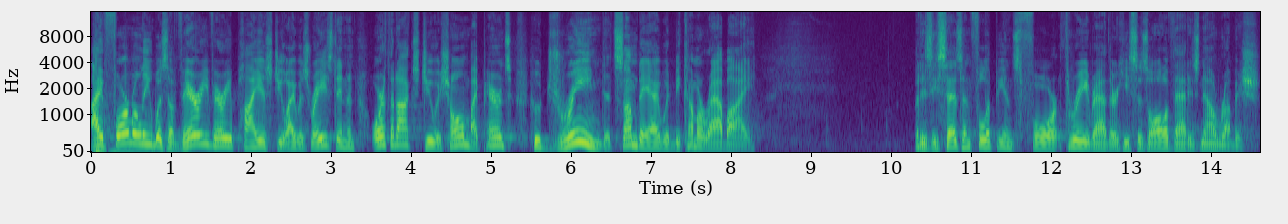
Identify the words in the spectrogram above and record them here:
I formerly was a very, very pious Jew. I was raised in an Orthodox Jewish home by parents who dreamed that someday I would become a rabbi. But as he says in Philippians 4, 3, rather, he says, all of that is now rubbish.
